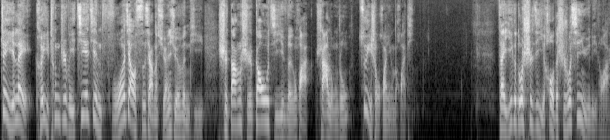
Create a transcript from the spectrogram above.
这一类可以称之为接近佛教思想的玄学问题，是当时高级文化沙龙中最受欢迎的话题。在一个多世纪以后的《世说新语》里头啊，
